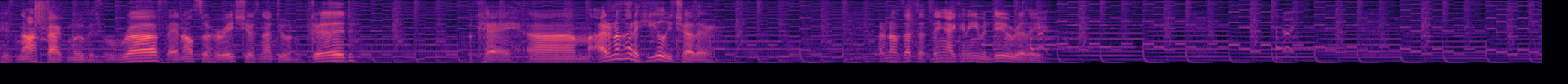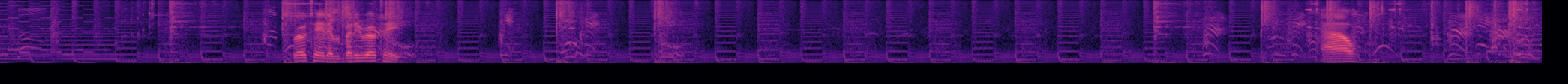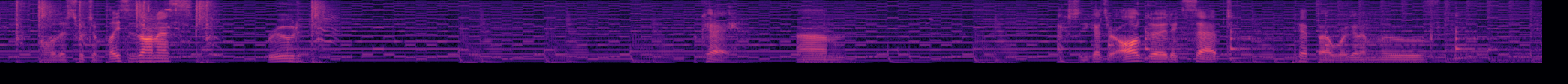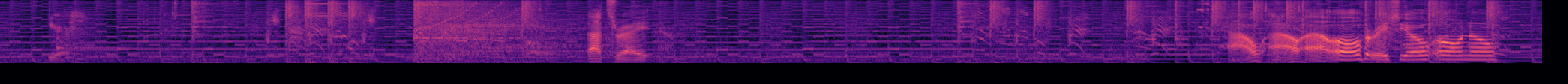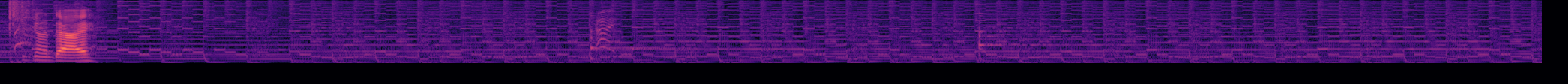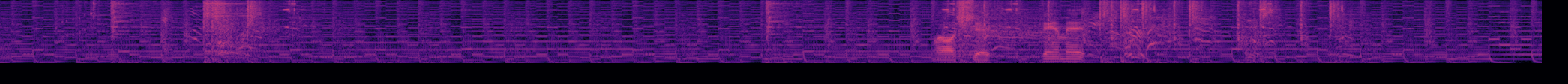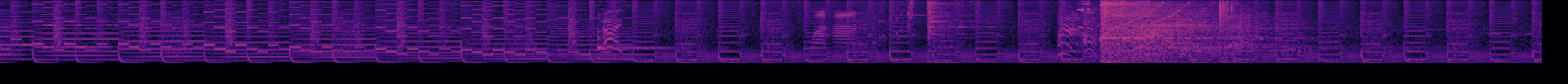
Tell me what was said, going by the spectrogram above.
His knockback move is rough, and also Horatio's not doing good. Okay, um, I don't know how to heal each other. I don't know if that's a thing I can even do, really. Rotate, everybody, rotate. Ow. Oh, they're switching places on us. Rude. Okay. Um. Actually, you guys are all good except Pippa. We're gonna move here. That's right. Ow, ow, ow. Oh, Horatio. Oh, no. He's gonna die. Oh, shit. Damn it.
